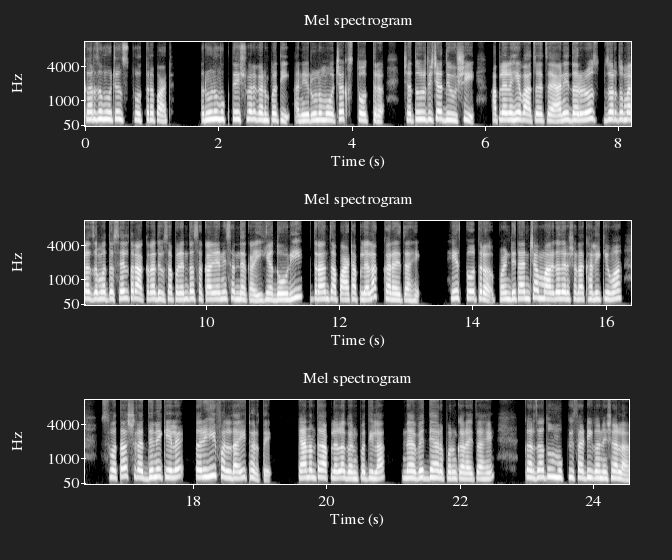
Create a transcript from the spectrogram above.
कर्जमोचन स्तोत्रपाठ. ऋणमुक्तेश्वर गणपती आणि ऋणमोचक स्तोत्र चतुर्थीच्या दिवशी आपल्याला हे वाचायचं आहे आणि दररोज जर तुम्हाला जमत असेल तर 11 दिवसापर्यंत सकाळी आणि संध्याकाळी ह्या दोन्ही स्तोत्रांचा पाठ आपल्याला करायचा आहे. हे स्तोत्र पंडितांच्या मार्गदर्शनाखाली किंवा स्वतः श्रद्धेने केले तरीही फलदायी ठरते. त्यानंतर आपल्याला गणपतीला नैवेद्य अर्पण करायचा आहे. कर्जातून मुक्तीसाठी गणेशाला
